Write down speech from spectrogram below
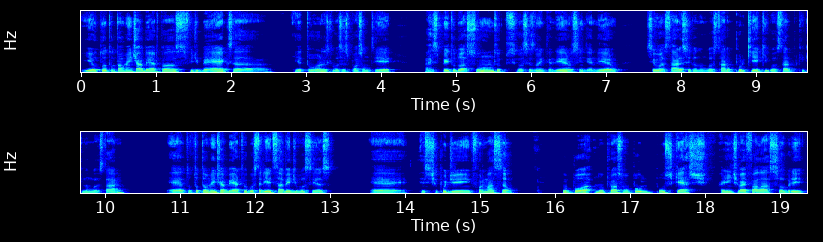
E eu estou totalmente aberto aos feedbacks, a retornos que vocês possam ter a respeito do assunto, se vocês não entenderam, se entenderam, se gostaram, se não gostaram, por que, que gostaram, por que, que não gostaram. É, Estou totalmente aberto, eu gostaria de saber de vocês é, esse tipo de informação. No, no próximo podcast, a gente vai falar sobre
